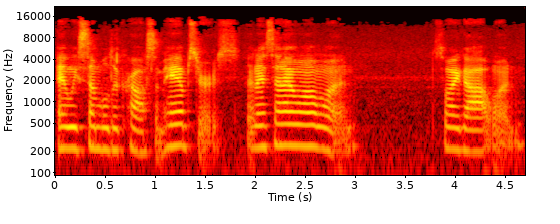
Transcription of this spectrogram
and we stumbled across some hamsters. And I said I want one. So I got one.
